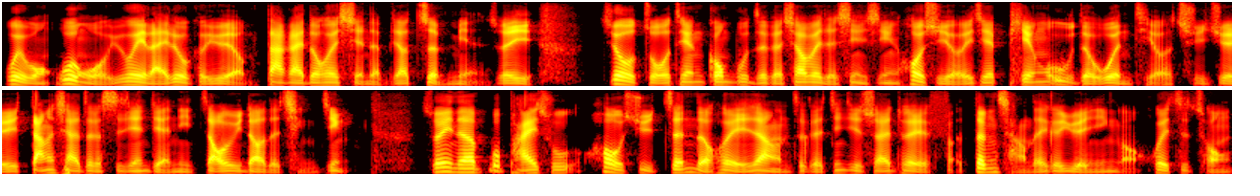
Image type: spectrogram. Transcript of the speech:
问我问我未来六个月，大概都会显得比较正面。所以就昨天公布这个消费者信心，或许有一些偏误的问题哦，取决于当下这个时间点你遭遇到的情境。所以呢，不排除后续真的会让这个经济衰退登场的一个原因哦，会是从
